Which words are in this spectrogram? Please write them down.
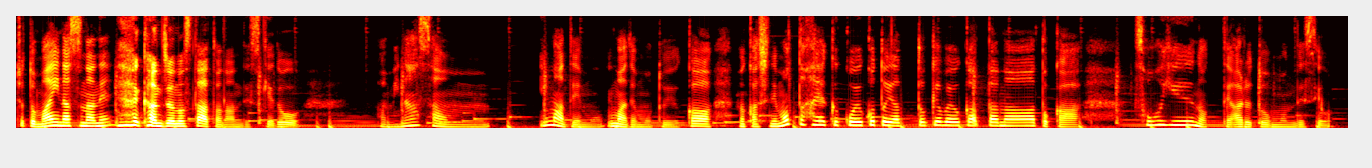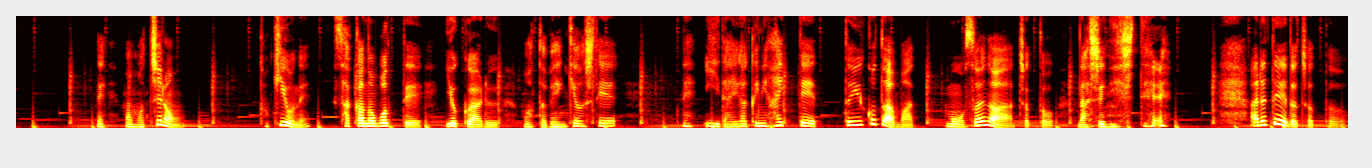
ちょっとマイナスなね 感情のスタートなんですけどあ皆さん今でも今でもというか昔ねもっと早くこういうことやっとけばよかったなとかそういうのってあると思うんですよ。で、まあ、もちろん時をね遡ってよくあるもっと勉強して、ね、いい大学に入ってということはまあもうそういうのはちょっとなしにして ある程度ちょっと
